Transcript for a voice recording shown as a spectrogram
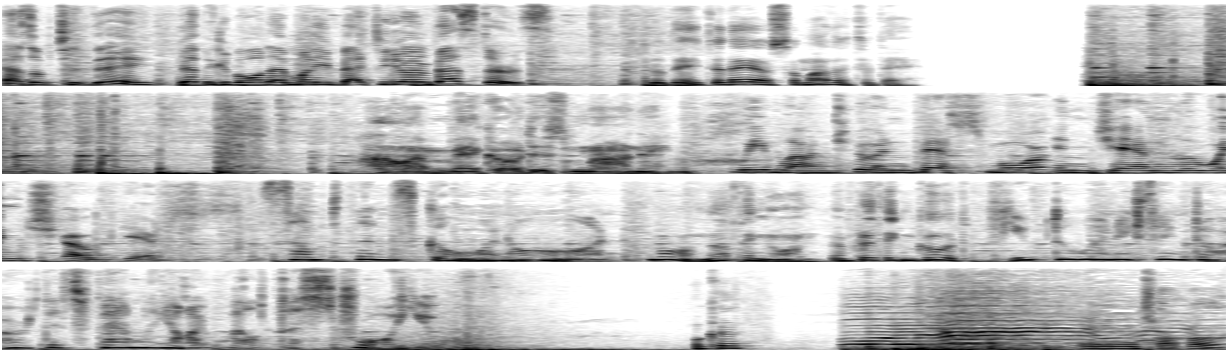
As of today, you have to give all that money back to your investors. Today, today, or some other today? How I make all this money? We want to invest more in Jan Lewan show gifts. Something's going on. No, nothing on. Everything good. If you do anything to hurt this family, I will destroy you. Okay. Are you in trouble?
